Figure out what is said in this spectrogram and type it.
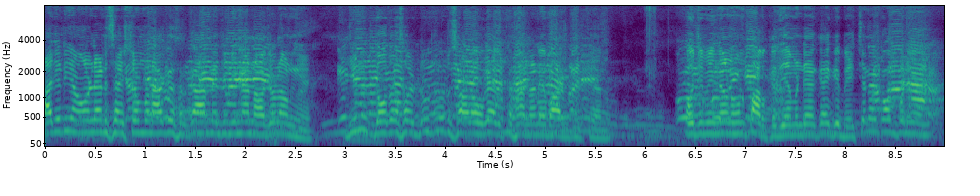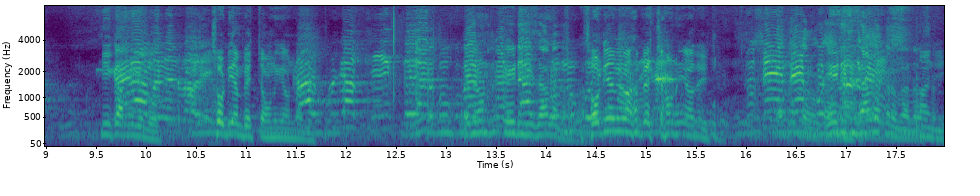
ਆ ਜਿਹੜੀ ਆਨਲਾਈਨ ਸਿਸਟਮ ਬਣਾ ਕੇ ਸਰਕਾਰ ਨੇ ਜ਼ਮੀਨਾਂ ਨਾ ਚੜਾਉਣੀਆਂ ਜਿਹਨੂੰ 2-2 ਡੂਢ ਡੂਢ ਸਾਲ ਹੋ ਗਿਆ ਕਿਸਾਨਾਂ ਨੇ ਬਾਤ ਕੀਤੀਆਂ ਨੂੰ। ਉਹ ਜ਼ਮੀਨਾਂ ਨੂੰ ਹੁਣ ਭਵਕਦੀਆਂ ਮੰਡੀਆਂ ਕਹਿ ਕੇ ਵੇਚਣਾ ਕੰਪਨੀਆਂ ਨੂੰ ਕੀ ਕਰਨਗੇ ਲੋਕ ਛੋਟੀਆਂ ਵਿੱਚ ਆਉਣਗੀਆਂ ਉਹਨਾਂ ਦੀਆਂ। ਠੀਕ ਤੇ ਲੱਗੂ ਇਧਰ ਹੁਣ ਏਡੀਸੀ ਸਾਹਿਬ ਨਾਲ ਕਰੋ। ਛੋਟੀਆਂ ਵੀ ਵਿੱਚ ਆਉਣਗੀਆਂ ਉਹਦੇ ਵਿੱਚ। ਤੁਸੀਂ ਇਹਨੇ ਏਡੀਸੀ ਸਾਹਿਬ ਨਾਲ ਕਰੋ ਗੱਲ। ਹਾਂਜੀ।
